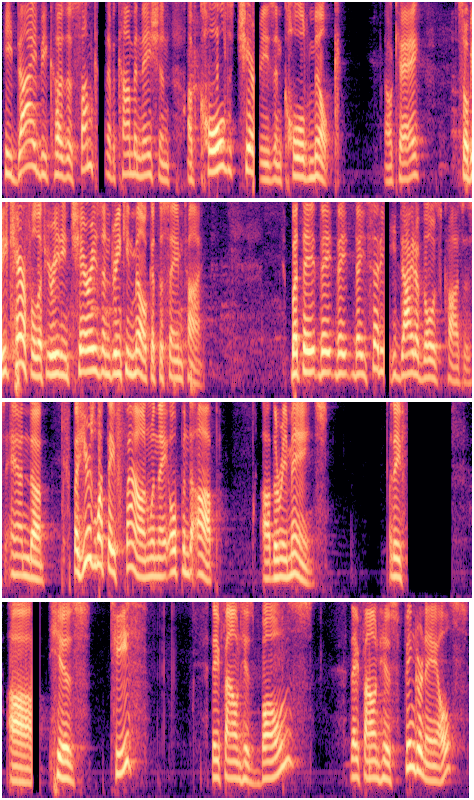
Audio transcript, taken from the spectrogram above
He died because of some kind of a combination of cold cherries and cold milk. Okay? So be careful if you're eating cherries and drinking milk at the same time. But they, they, they, they said he died of those causes. And, uh, but here's what they found when they opened up uh, the remains they uh, his teeth, they found his bones, they found his fingernails,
